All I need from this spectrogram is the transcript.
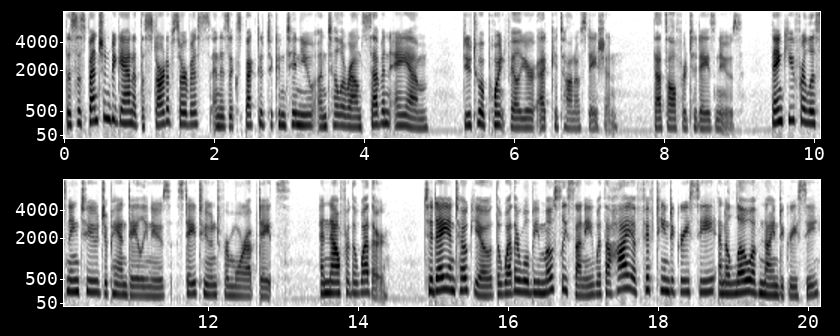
The suspension began at the start of service and is expected to continue until around 7 a.m. due to a point failure at Kitano Station. That's all for today's news. Thank you for listening to Japan Daily News. Stay tuned for more updates. And now for the weather. Today in Tokyo, the weather will be mostly sunny with a high of 15 degrees C and a low of 9 degrees C.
